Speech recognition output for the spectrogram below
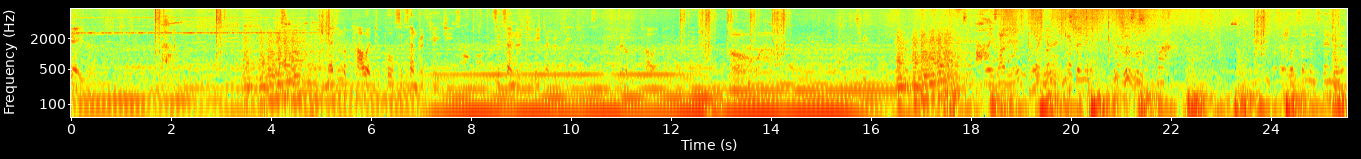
day. Imagine the power to pull 600 kgs, 600 to 800 kgs. Incredible power, man. Oh, wow. Wait, one, who's standing up?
